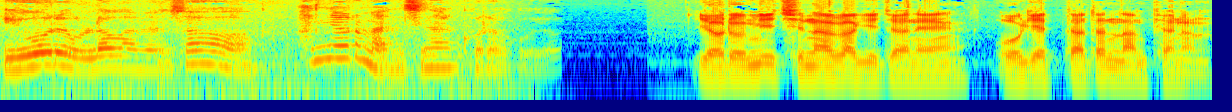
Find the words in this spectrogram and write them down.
6월에 올라가면서 한여름 안 지날 거라고요. 여름이 지나가기 전에 오겠다던 남편은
